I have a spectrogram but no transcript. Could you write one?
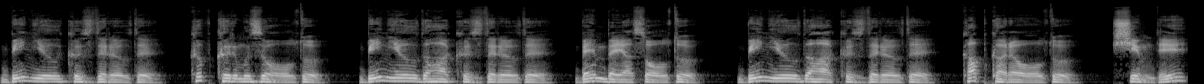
bin yıl kızdırıldı, kıpkırmızı oldu. Bin yıl daha kızdırıldı, bembeyaz oldu. bin yıl daha kızdırıldı, kapkara oldu. Şimdi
